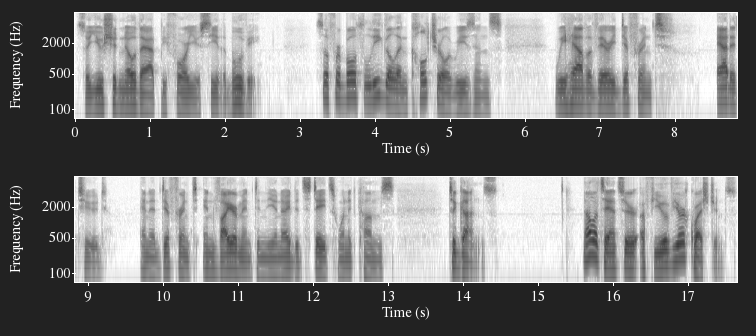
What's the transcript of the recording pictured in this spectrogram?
so you should know that before you see the movie. So, for both legal and cultural reasons, we have a very different attitude and a different environment in the United States when it comes to guns. Now let's answer a few of your questions.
